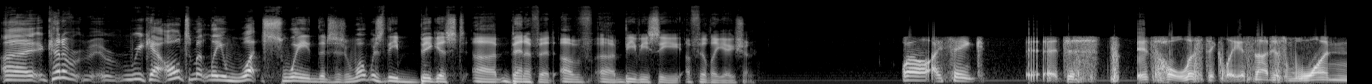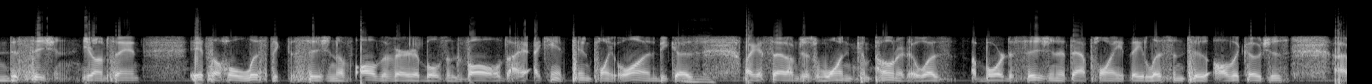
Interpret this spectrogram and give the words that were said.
kind of recap. Ultimately, what swayed the decision? What was the biggest benefit of uh, BVC affiliation? Well, I think it just it's holistically. It's not just one decision. You know what I'm saying? It's a holistic decision of all the variables involved. I, I can't pinpoint one because, mm-hmm. like I said, I'm just one component. It was a board decision at that point. They listened to all the coaches. I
